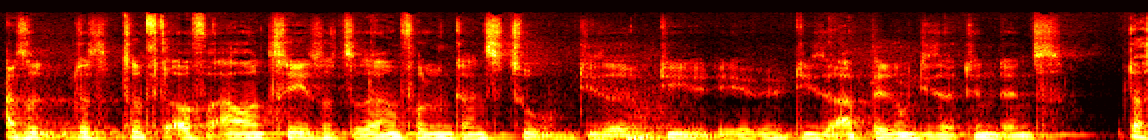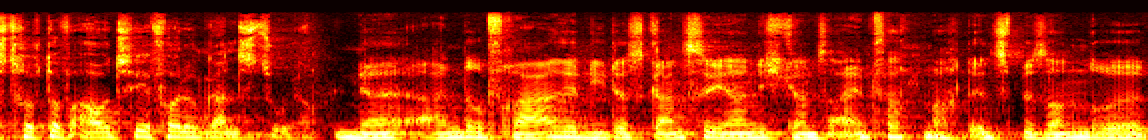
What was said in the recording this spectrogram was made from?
Also das trifft auf A und C sozusagen voll und ganz zu, diese, die, die, diese Abbildung dieser Tendenz. Das trifft auf AOC voll und ganz zu, ja. Eine andere Frage, die das Ganze ja nicht ganz einfach macht, insbesondere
